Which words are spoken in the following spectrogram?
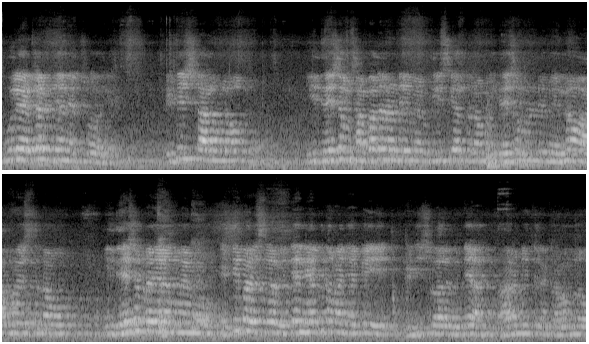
పూలే ఎట్లా విద్య నేర్చుకోవాలి? బ్రిటిష్ కాలంలో ఈ దేశం సంపద నుండి మేము తీసుకెళ్తున్నాము ఈ దేశం నుండి మేము ఎన్నో అనుభవిస్తున్నాము ఈ దేశ ప్రజలకు మేము ఎట్టి పరిస్థితుల్లో విద్య నేర్పుతామని చెప్పి బ్రిటిష్ వాళ్ళ విద్య ప్రారంభించిన క్రమంలో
